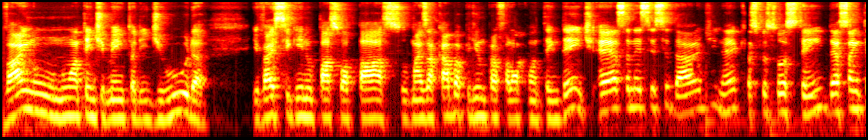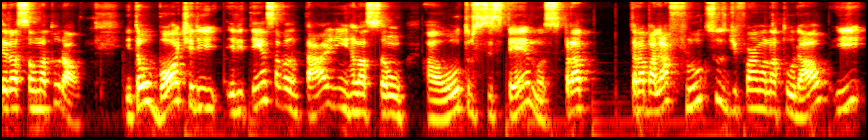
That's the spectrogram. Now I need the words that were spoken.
vai num, num atendimento ali de URA e vai seguindo passo a passo, mas acaba pedindo para falar com o atendente, é essa necessidade né, que as pessoas têm dessa interação natural. Então, o bot ele, ele tem essa vantagem em relação a outros sistemas para trabalhar fluxos de forma natural e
